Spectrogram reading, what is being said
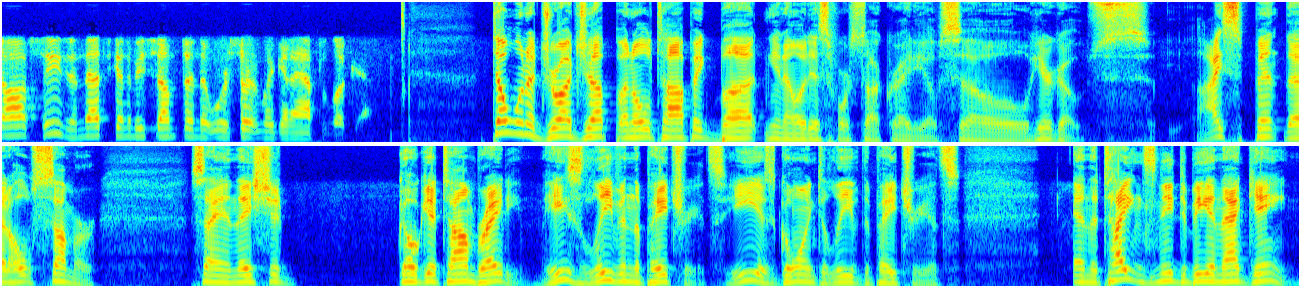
off season, that's going to be something that we're certainly going to have to look at. Don't want to drudge up an old topic, but you know it is Sports Talk Radio, so here goes. I spent that whole summer saying they should go get Tom Brady. He's leaving the Patriots. He is going to leave the Patriots, and the Titans need to be in that game.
